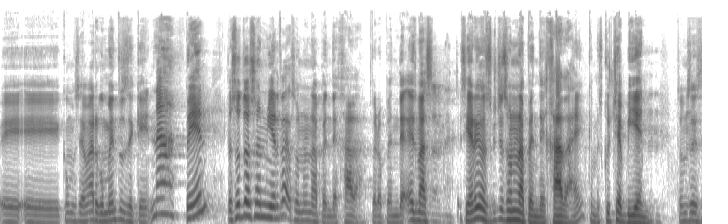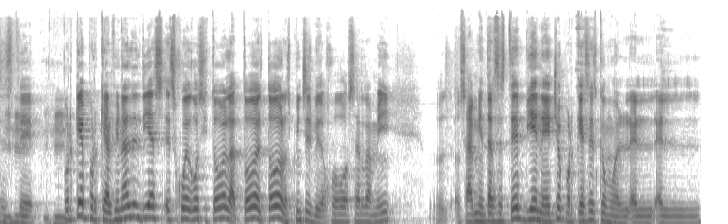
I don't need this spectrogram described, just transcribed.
eh, ¿cómo se llama? Argumentos de que, nah, ven, los otros son mierda, son una pendejada, pero pende es más, Totalmente. si alguien nos escucha son una pendejada, ¿eh? Que me escuche bien. Entonces, este. ¿por qué? Porque al final del día es, es juegos y todo, la, todo el, todos los pinches videojuegos, cerdo, a mí, o sea, mientras esté bien hecho, porque ese es como el, el- el-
